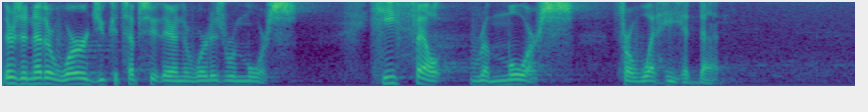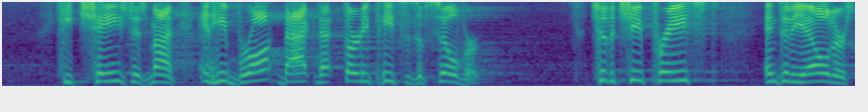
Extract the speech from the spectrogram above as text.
There's another word you could substitute there, and the word is remorse. He felt remorse for what he had done. He changed his mind and he brought back that 30 pieces of silver to the chief priest and to the elders.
